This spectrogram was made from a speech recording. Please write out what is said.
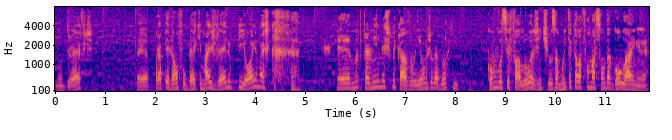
no draft é, para pegar um fullback mais velho, pior e mais caro. É, para mim é inexplicável. E é um jogador que, como você falou, a gente usa muito aquela formação da goal line, né?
